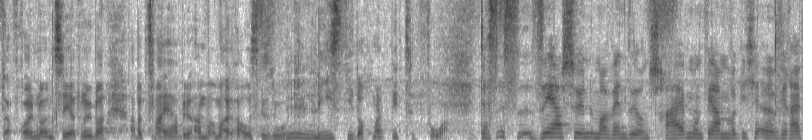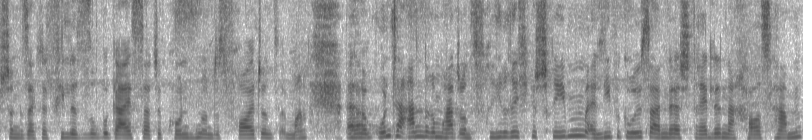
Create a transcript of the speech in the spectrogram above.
Da freuen wir uns sehr drüber. Aber zwei haben wir mal rausgesucht. Mhm. Lies die doch mal bitte vor. Das ist sehr schön immer, wenn Sie uns schreiben. Und wir haben wirklich, äh, wie Ralf schon gesagt hat, viele so begeisterte Kunden und es freut uns immer. Äh, unter anderem hat uns Friedrich geschrieben, äh, liebe Grüße an der Stelle nach Haus Hamm.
